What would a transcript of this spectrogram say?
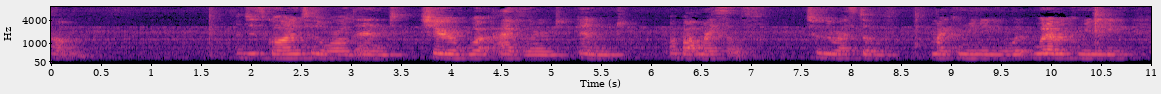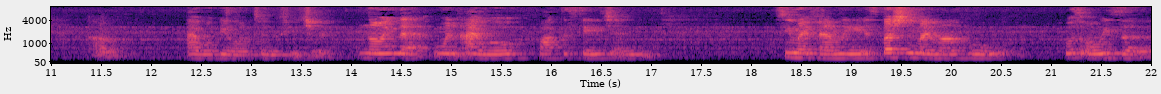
um and just go out into the world and share what I've learned and about myself to the rest of my community, whatever community um, I will belong to in the future knowing that when I will walk the stage and see my family, especially my mom, who was always the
